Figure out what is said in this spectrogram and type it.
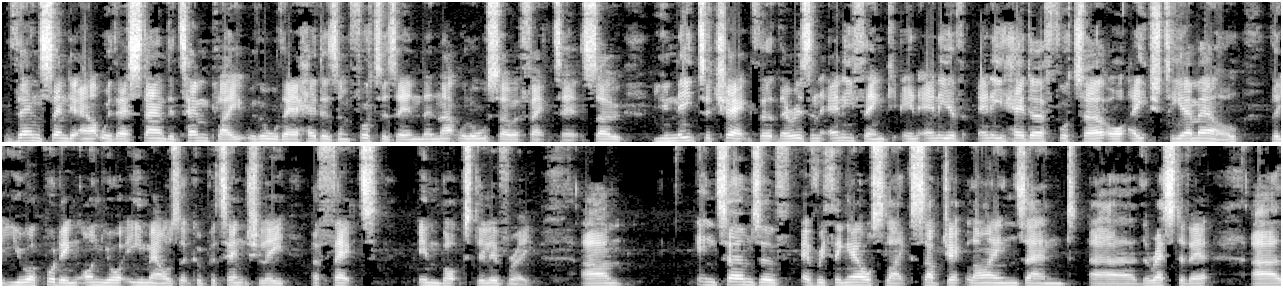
then send it out with their standard template with all their headers and footers in, then that will also affect it. So you need to check that there isn't anything in any of any header, footer, or HTML that you are putting on your emails that could potentially affect inbox delivery. Um, in terms of everything else, like subject lines and uh, the rest of it, uh,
